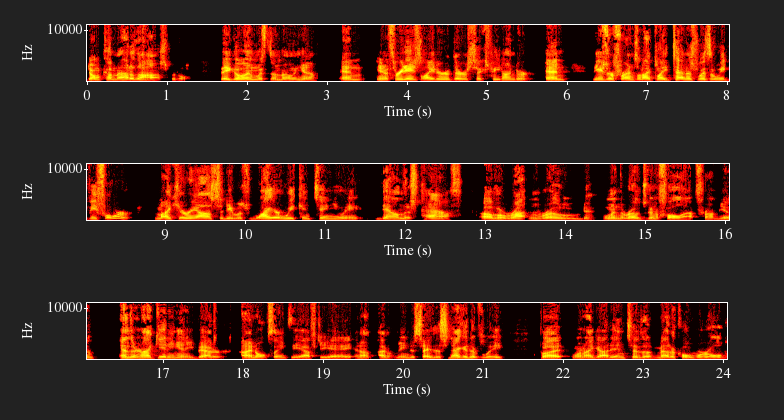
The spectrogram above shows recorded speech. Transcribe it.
don't come out of the hospital. They go in with pneumonia and, you know, three days later, they're six feet under. And these are friends that I played tennis with a week before. My curiosity was why are we continuing down this path of a rotten road when the road's going to fall out from you? And they're not getting any better. I don't think the FDA, and I, I don't mean to say this negatively, but when I got into the medical world,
